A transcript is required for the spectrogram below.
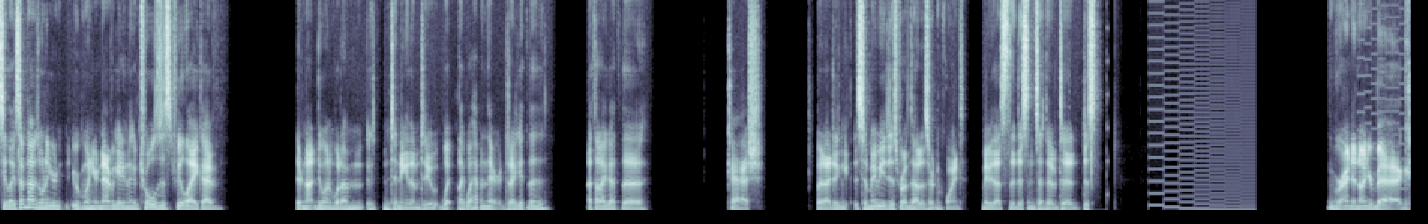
See, like sometimes when you're, when you're navigating, the controls just feel like I've they're not doing what I'm intending them to. What like what happened there? Did I get the? I thought I got the cash but I didn't. So maybe it just runs out at a certain point. Maybe that's the disincentive to just grinding on your bag.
